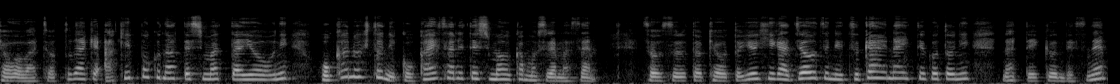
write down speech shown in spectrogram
今日はちょっとだけ秋っぽくなってしまったように他の人に誤解されてしまうかもしれません。そうすると今日という日が上手に使えないということになっていくんですね。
